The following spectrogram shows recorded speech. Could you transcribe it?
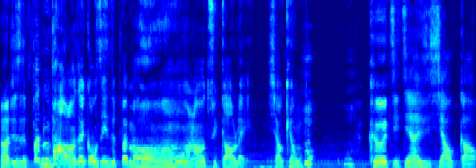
然后就是奔跑，然后在公司一直奔跑，轰轰轰然后吹高垒，小恐怖，柯基简直是小高，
